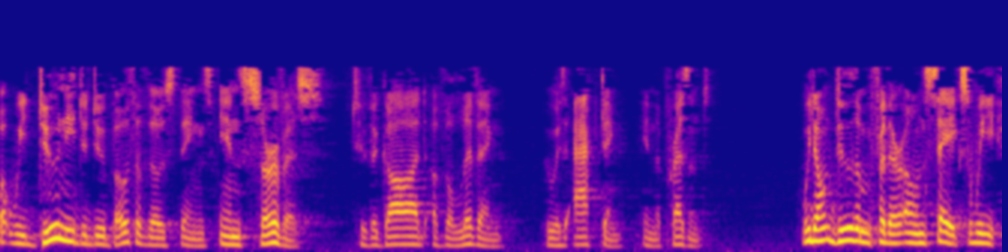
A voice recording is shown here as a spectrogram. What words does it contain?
But we do need to do both of those things in service to the God of the living who is acting in the present. We don't do them for their own sakes. We,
